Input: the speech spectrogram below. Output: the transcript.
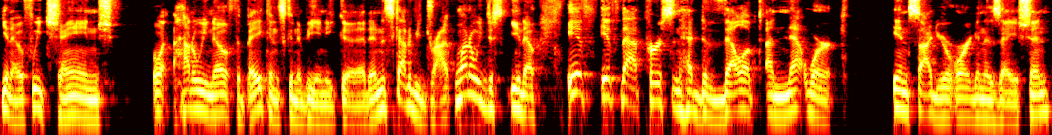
you know if we change how do we know if the bacon's going to be any good? And it's got to be dry. Why don't we just you know if if that person had developed a network inside your organization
